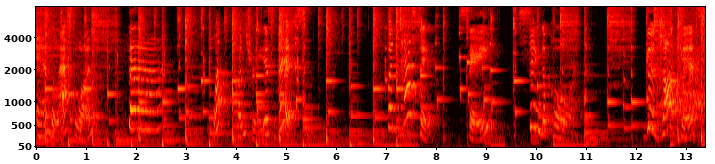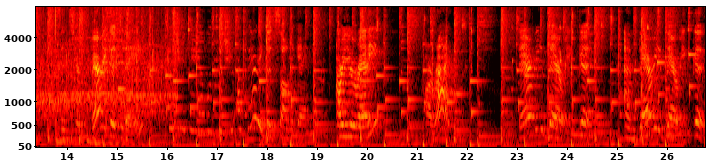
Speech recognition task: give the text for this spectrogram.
And the last one, ta-da! What country is this? Fantastic! Say Singapore. Good job, kids! Since you're very good today, Teacher Thea will teach you a very good song again. Are you ready? Alright very, very good. and very, very good.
